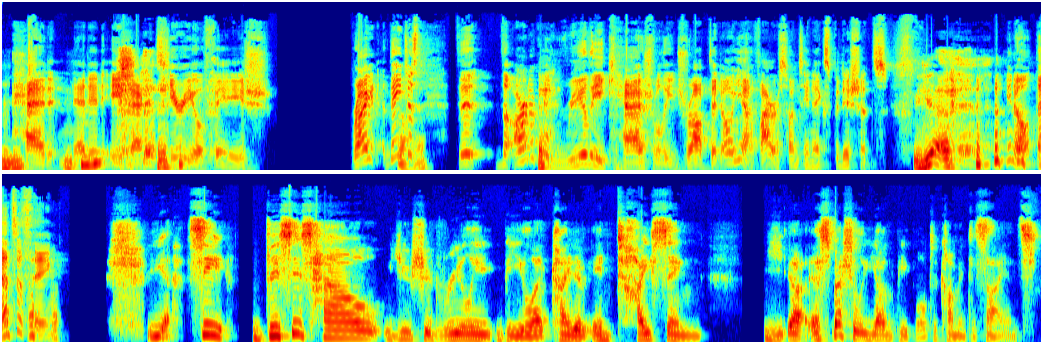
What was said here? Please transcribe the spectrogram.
Mhm. had netted a bacteriophage. Right? They just Uh-huh. The the article really casually dropped it. Oh yeah, virus hunting expeditions. Yeah. you know, that's a thing. Yeah. See, this is how you should really be like kind of enticing uh, especially young people to come into science.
